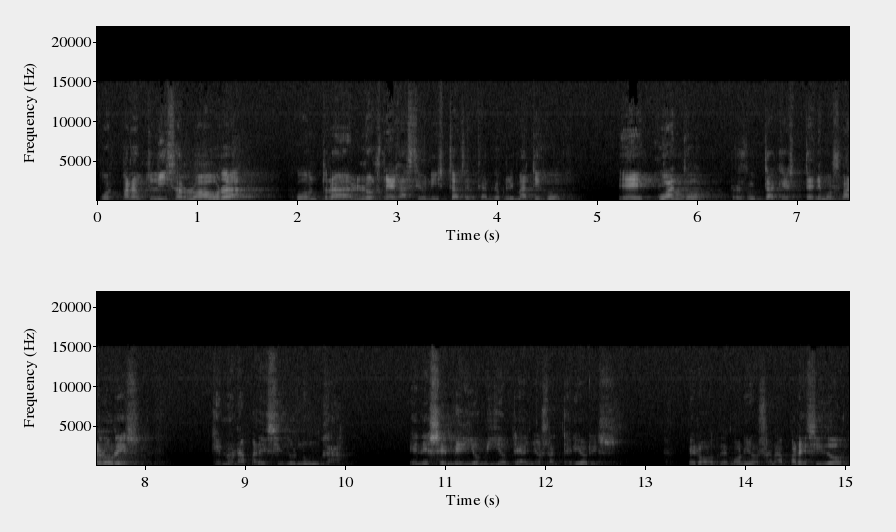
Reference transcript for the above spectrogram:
pues para utilizarlo ahora contra los negacionistas del cambio climático, eh, cuando resulta que tenemos valores que no han aparecido nunca en ese medio millón de años anteriores. Pero demonios han aparecido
